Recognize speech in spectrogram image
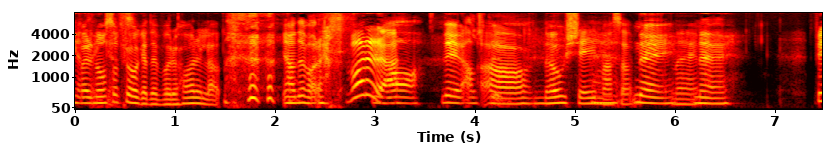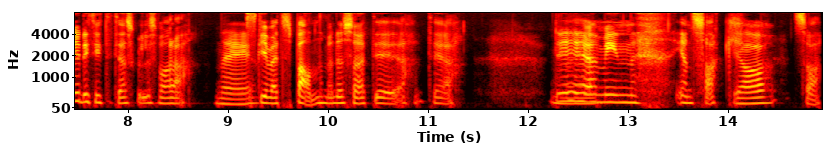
Helt Var det någon som frågade vad du har i lön? Ja det var det. Var det det? Ja, det är det alltid. Ja, no shame alltså. Nej, Nej. nej. Fredrik tyckte att jag skulle svara. Nej. Skriva ett spann, men du sa att det, det, det Nej. är min ensak. Ja. Så.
